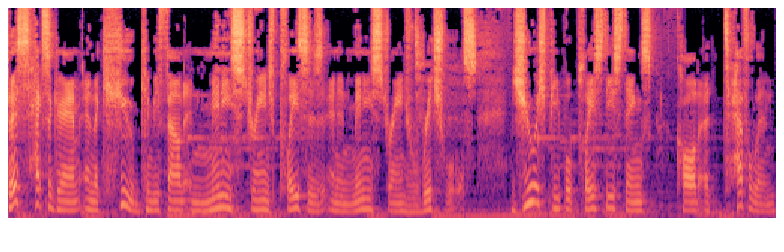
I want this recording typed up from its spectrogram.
This hexagram and the cube can be found in many strange places and in many strange rituals. Jewish people place these things called a tefillin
